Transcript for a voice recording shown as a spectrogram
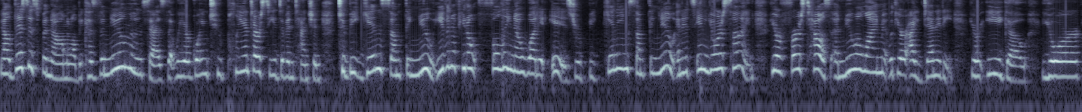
Now, this is phenomenal because the new moon says that we are going to plant our seeds of intention to begin something new. Even if you don't fully know what it is, you're beginning something new and it's in your sign, your first house, a new alignment with your identity, your ego, your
